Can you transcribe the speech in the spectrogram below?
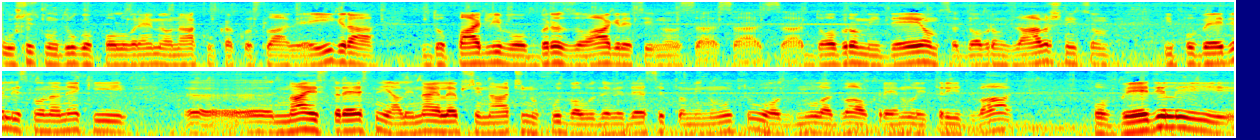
ušli smo u drugo polovreme onako kako Slavija igra, dopadljivo, brzo, agresivno, sa, sa, sa dobrom idejom, sa dobrom završnicom i pobedili smo na neki e, najstresniji, ali najlepši način u futbalu u 90. minutu, od 0-2 okrenuli 3-2, pobedili,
